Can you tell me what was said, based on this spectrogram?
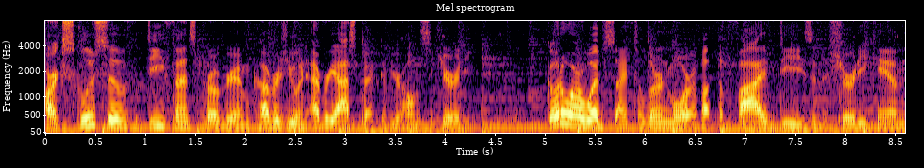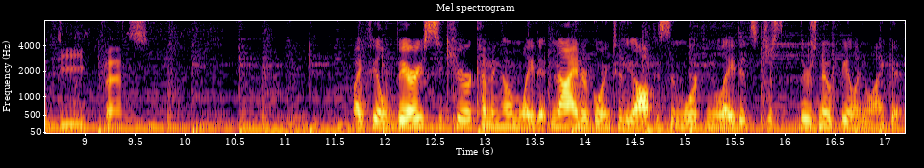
Our exclusive D Fence program covers you in every aspect of your home security. Go to our website to learn more about the five Ds in the SuretyCam defense. I feel very secure coming home late at night or going to the office and working late. It's just, there's no feeling like it.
